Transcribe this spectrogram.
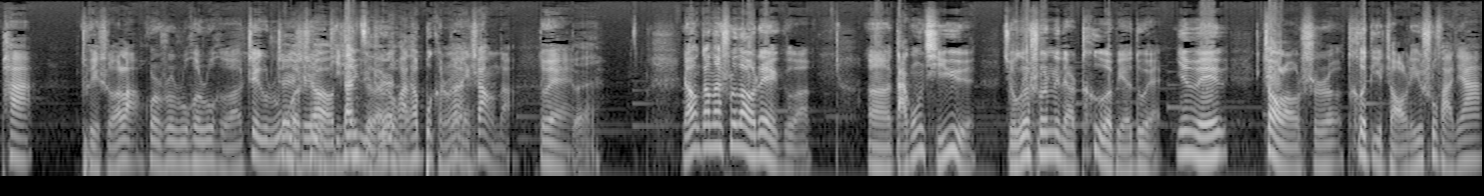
啪腿折了，或者说如何如何，这个如果是有提前预知的话，他不可能让你上的。对对。然后刚才说到这个，呃，打工奇遇，九哥说的那点特别对，因为赵老师特地找了一书法家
